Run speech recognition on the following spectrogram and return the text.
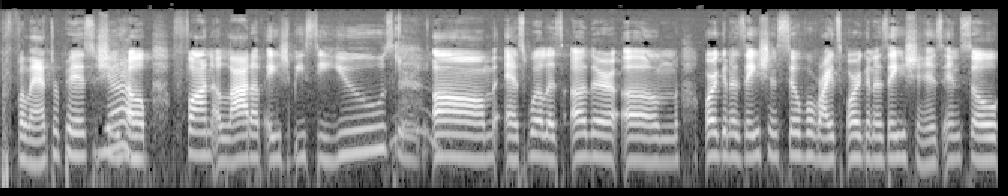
philanthropist. She helped fund a lot of hbcus um, as well as other um, organizations, civil rights organizations. And so,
